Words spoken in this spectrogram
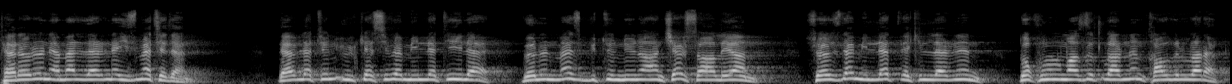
terörün emellerine hizmet eden, devletin ülkesi ve milletiyle bölünmez bütünlüğünü hançer sağlayan sözde milletvekillerinin dokunulmazlıklarının kaldırılarak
